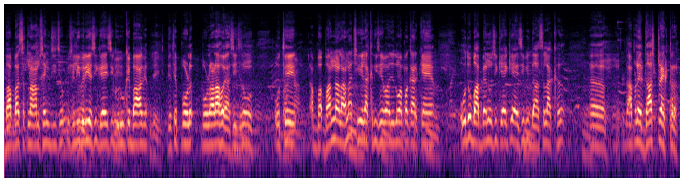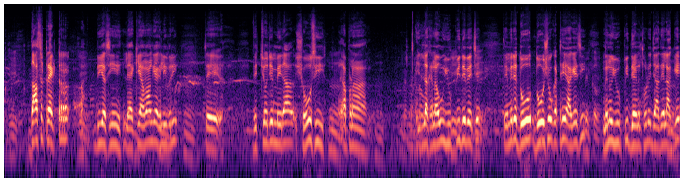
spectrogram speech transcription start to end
ਬਾਬਾ ਸਤਨਾਮ ਸਿੰਘ ਜੀ ਜੋ ਪਿਛਲੀ ਵਾਰੀ ਅਸੀਂ ਗਏ ਸੀ ਗੁਰੂ ਕੇ ਬਾਗ ਜਿੱਥੇ ਪੁਲ ਪੁਲ ਵਾਲਾ ਹੋਇਆ ਸੀ ਜਦੋਂ ਉੱਥੇ ਬੰਨ ਵਾਲਾ। ਨਾ 6 ਲੱਖ ਦੀ ਸੇਵਾ ਜਦੋਂ ਆਪਾਂ ਕਰਕੇ ਆਏ ਆ ਉਦੋਂ ਬਾਬਿਆਂ ਨੂੰ ਅਸੀਂ ਕਹਿ ਕੇ ਆਏ ਸੀ ਵੀ 10 ਲੱਖ ਆਪਣੇ 10 ਟਰੈਕਟਰ 10 ਟਰੈਕਟਰ ਦੀ ਅਸੀਂ ਲੈ ਕੇ ਆਵਾਂਗੇ ਅਗਲੀ ਵਾਰੀ। ਤੇ ਵਿੱਚੋਂ ਜੇ ਮੇਰਾ ਸ਼ੋਅ ਸੀ ਆਪਣਾ ਲਖਨਊ। ਯੂਪੀ ਦੇ ਵਿੱਚ ਤੇ ਮੇਰੇ ਦੋ ਦੋ ਸ਼ੋਅ ਇਕੱਠੇ ਆ ਗਏ ਸੀ। ਮੈਨੂੰ ਯੂਪੀ ਦਿਨ ਥੋੜੇ ਜ਼ਿਆਦੇ ਲੱਗ ਗਏ।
